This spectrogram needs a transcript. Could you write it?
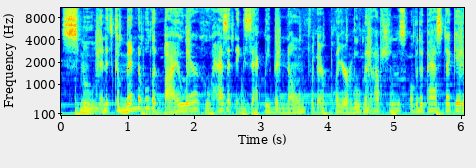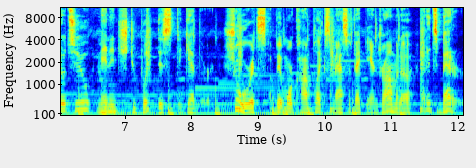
smooth, and it's commendable that BioWare, who hasn't exactly been known for their player movement options over the past decade or two, managed to put this together. Sure, it's a bit more complex Mass Effect Andromeda, but it's better.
